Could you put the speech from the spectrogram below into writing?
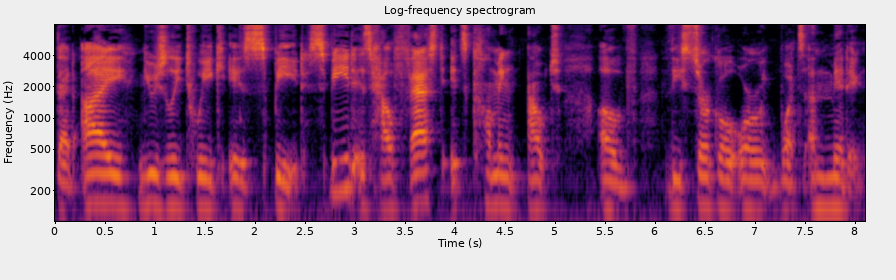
that I usually tweak is speed. Speed is how fast it's coming out of the circle or what's emitting.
